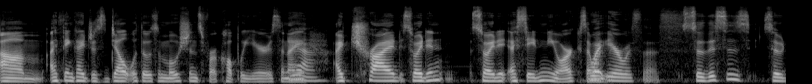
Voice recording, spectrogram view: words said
um, I think I just dealt with those emotions for a couple years, and Yeah. I I tried. So I didn't. So I did, I stayed in New York. So I what went, year was this? So this is so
